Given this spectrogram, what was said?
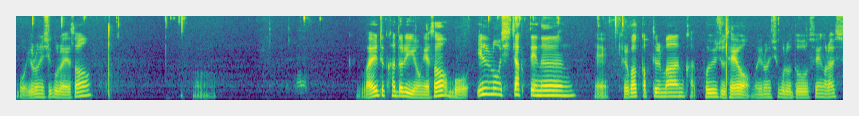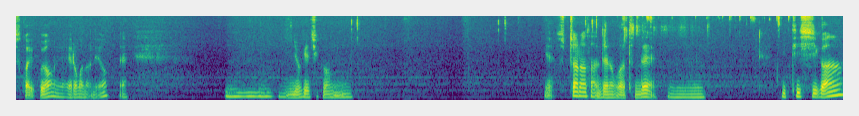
뭐 이런 식으로 해서 어, 와일드 카드를 이용해서 뭐 1로 시작되는 예, 결과 값들만 가, 보여주세요. 뭐 이런 식으로도 수행을 할 수가 있고요. 예, 에러가 나네요. 예. 음, 이게 지금 예, 숫자라서 안 되는 것 같은데 음, etc가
